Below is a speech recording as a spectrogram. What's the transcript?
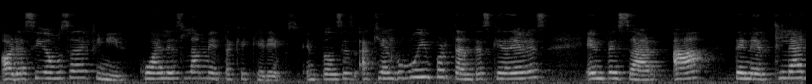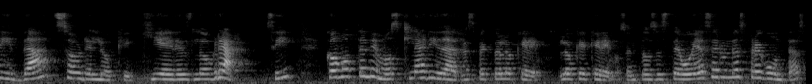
ahora sí vamos a definir cuál es la meta que queremos. Entonces, aquí algo muy importante es que debes empezar a tener claridad sobre lo que quieres lograr, ¿sí? ¿Cómo obtenemos claridad respecto a lo que queremos? Lo que queremos? Entonces, te voy a hacer unas preguntas.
